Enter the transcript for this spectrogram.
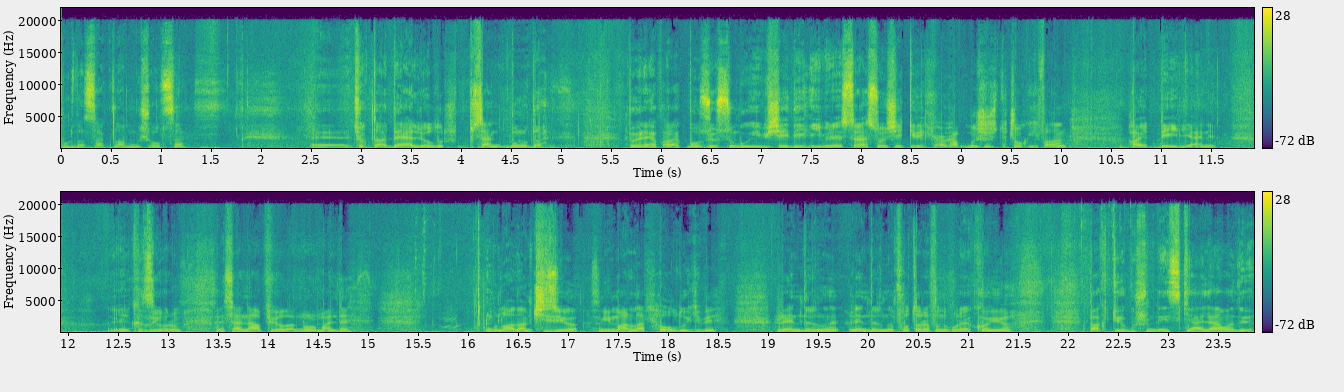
burada saklanmış olsa eee, çok daha değerli olur. Sen bunu da böyle yaparak bozuyorsun. Bu iyi bir şey değil. İyi bir restorasyon şekli değil. Ya yapmış işte çok iyi falan. Hayır değil yani. Eee, kızıyorum. Mesela ne yapıyorlar normalde? Bunu adam çiziyor mimarlar olduğu gibi. Renderını, renderının fotoğrafını buraya koyuyor. Bak diyor bu şimdi eski hali ama diyor.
